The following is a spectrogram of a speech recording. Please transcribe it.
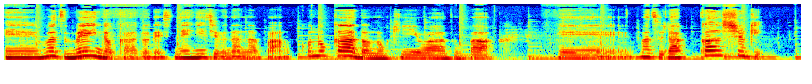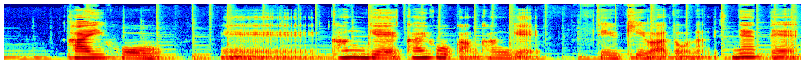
えー、まずメインのカードですね、27番。このカードのキーワードが、えー、まず楽観主義解放、えー、歓迎開放感歓迎っていうキーワードなんですね。で、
